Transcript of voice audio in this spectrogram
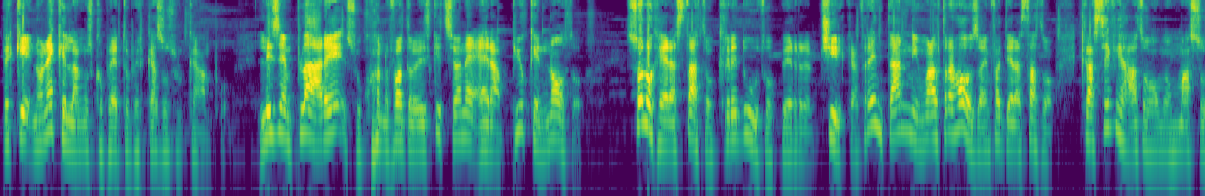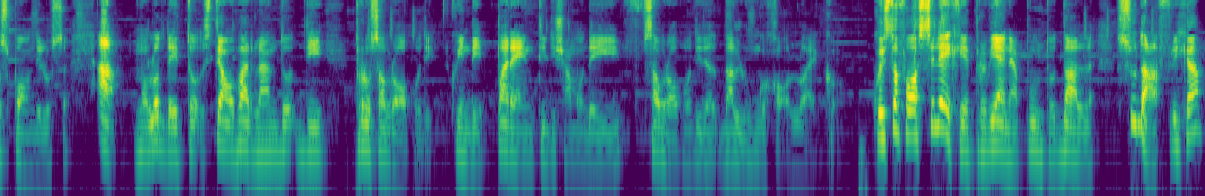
perché non è che l'hanno scoperto per caso sul campo. L'esemplare su cui hanno fatto la descrizione era più che noto, solo che era stato creduto per circa 30 anni un'altra cosa, infatti era stato classificato come un masso spondylus. Ah, non l'ho detto, stiamo parlando di prosauropodi, quindi parenti, diciamo, dei sauropodi da, dal lungo collo, ecco. Questo fossile, che proviene appunto dal Sudafrica,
